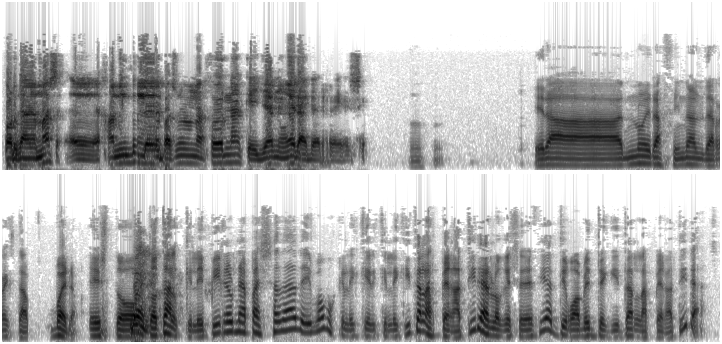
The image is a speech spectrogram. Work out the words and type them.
Porque además eh, Hamilton le pasó en una zona que ya no era DRS. Era, no era final de recta. Bueno, esto, Bueno. total, que le pega una pasada de, vamos, que le, que, que le quita las pegatinas, lo que se decía antiguamente, quitar las pegatinas.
